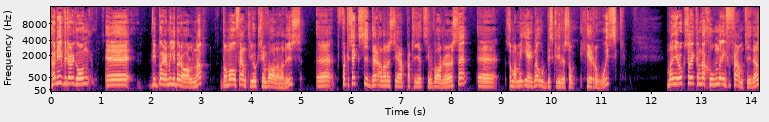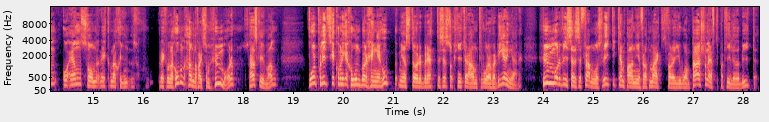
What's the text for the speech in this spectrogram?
Hörni, vi drar igång. Eh, vi börjar med Liberalerna. De har offentliggjort sin valanalys. Eh, 46 sidor analyserar partiet sin valrörelse eh, som man med egna ord beskriver som heroisk. Man ger också rekommendationer inför framtiden och en sån rekommendation, rekommendation handlar faktiskt om humor. Så här skriver man. Vår politiska kommunikation bör hänga ihop med en större berättelse som knyter an till våra värderingar. Humor visade sig framgångsrikt i kampanjen för att marknadsföra Johan Persson efter partiledarbytet.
